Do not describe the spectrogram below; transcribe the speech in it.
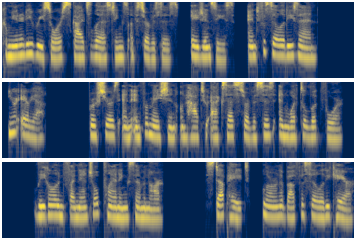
Community resource guides listings of services, agencies, and facilities in your area. Brochures and information on how to access services and what to look for. Legal and Financial Planning Seminar. Step 8 Learn about facility care.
